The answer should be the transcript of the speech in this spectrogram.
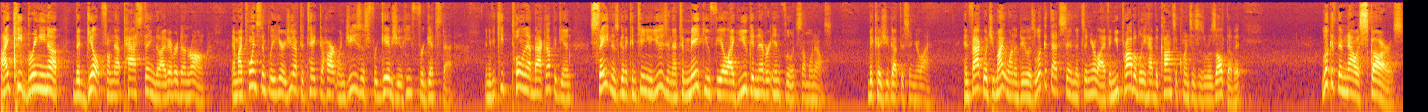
I keep bringing up the guilt from that past thing that I've ever done wrong. And my point simply here is you have to take to heart when Jesus forgives you, he forgets that. And if you keep pulling that back up again, Satan is going to continue using that to make you feel like you can never influence someone else because you got this in your life. In fact, what you might want to do is look at that sin that's in your life, and you probably have the consequences as a result of it. Look at them now as scars.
